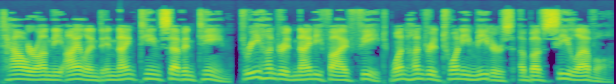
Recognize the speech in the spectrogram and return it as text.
tower on the island in 1917, 395 feet 120 meters above sea level.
